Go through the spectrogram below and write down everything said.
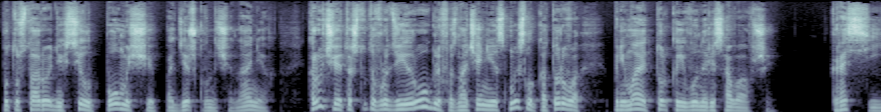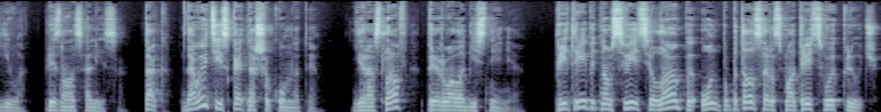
потусторонних сил помощи, поддержку в начинаниях. Короче, это что-то вроде иероглифа, значение и смысл которого понимает только его нарисовавший. «Красиво», – призналась Алиса. «Так, давайте искать наши комнаты». Ярослав прервал объяснение. При трепетном свете лампы он попытался рассмотреть свой ключ.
